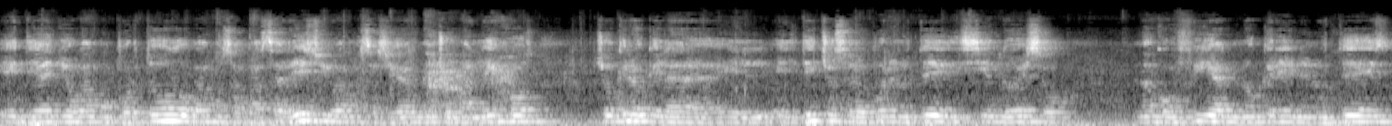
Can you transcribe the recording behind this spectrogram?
este año vamos por todo, vamos a pasar eso y vamos a llegar mucho más lejos. Yo creo que la, el, el, techo se lo ponen ustedes diciendo eso, no confían, no creen en ustedes.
